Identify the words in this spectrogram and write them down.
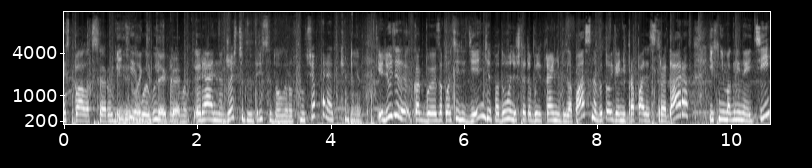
из палок соорудите Или его и будете Logitech. продавать. Реально, джойстик за 30 долларов. Ну, все в порядке. Нет. И люди как бы заплатили деньги, подумали, что это будет крайне безопасно. В итоге они пропали с радаров, их не могли найти.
